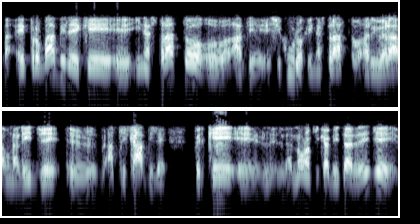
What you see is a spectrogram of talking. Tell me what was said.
Ma è probabile che eh, in astratto, anzi è sicuro che in astratto arriverà una legge eh, applicabile, perché eh, la non applicabilità della legge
